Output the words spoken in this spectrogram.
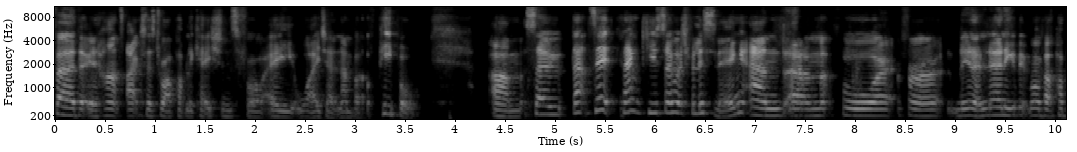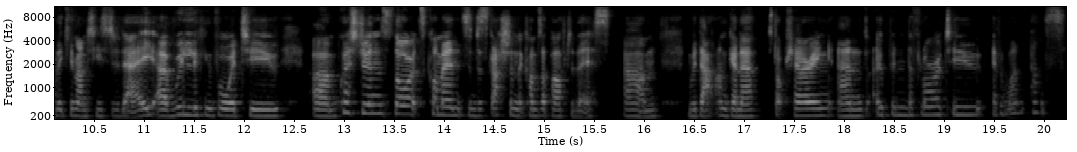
further enhance access to our publications for a wider number of people. Um, so that's it. Thank you so much for listening and um, for for you know learning a bit more about public humanities today. I'm really looking forward to um, questions, thoughts, comments, and discussion that comes up after this. Um, with that, I'm gonna stop sharing and open the floor to everyone else.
